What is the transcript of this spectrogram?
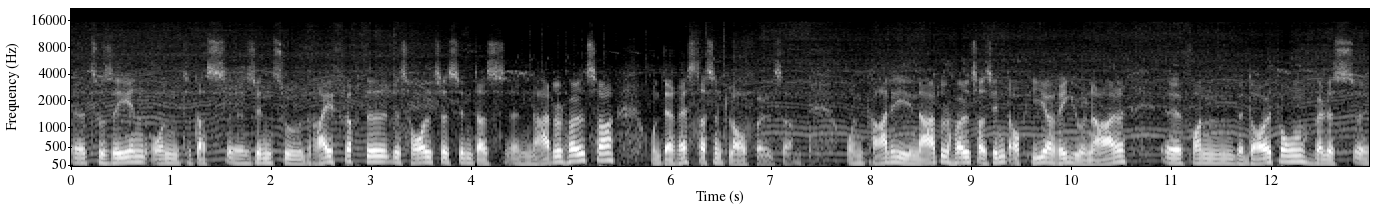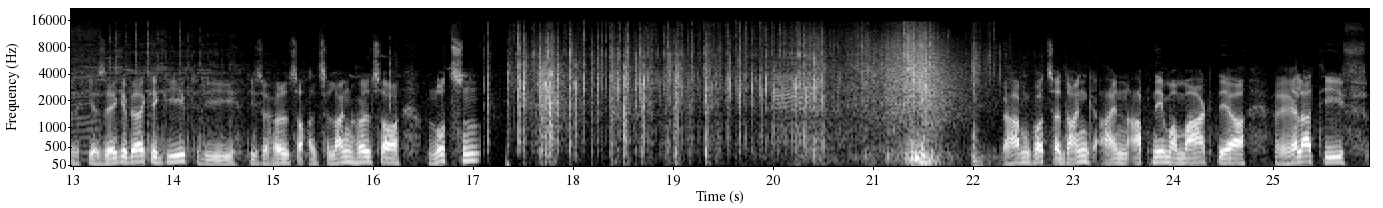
äh, zu sehen. Und das äh, sind zu drei Viertel des Holzes sind das Nadelhölzer und der Rest das sind Laubhölzer. Und gerade die Nadelhölzer sind auch hier regional äh, von Bedeutung, weil es äh, hier Sägewerke gibt, die diese Hölzer als Langhölzer nutzen. Wir haben Gott sei Dank einen Abnehmermarkt, der relativ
